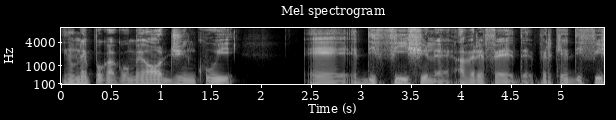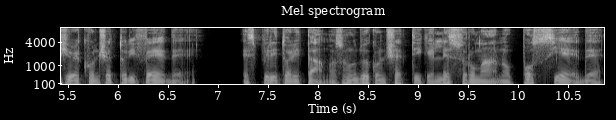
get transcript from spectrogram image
in un'epoca come oggi in cui è, difficile avere fede, perché è difficile il concetto di fede, e spiritualità, ma sono due concetti che l'essere umano possiede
